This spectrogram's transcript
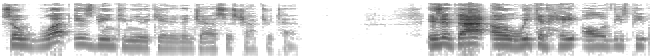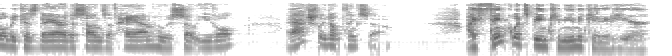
So, what is being communicated in Genesis chapter 10? Is it that, oh, we can hate all of these people because they are the sons of Ham, who is so evil? I actually don't think so. I think what's being communicated here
